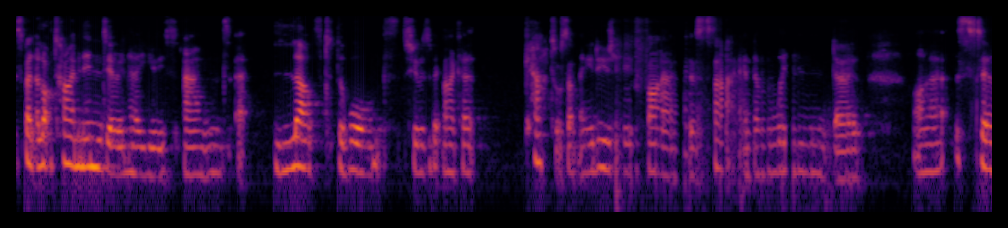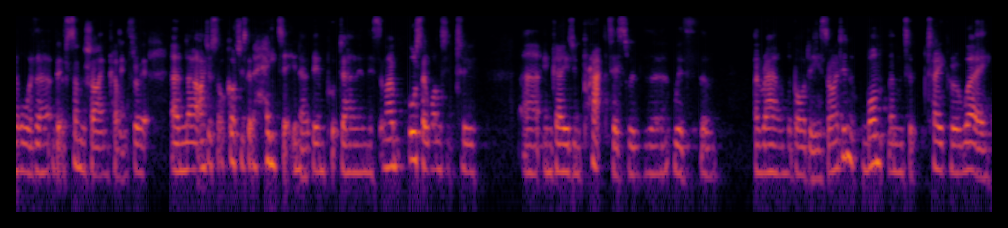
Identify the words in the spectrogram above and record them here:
spent a lot of time in India in her youth and uh, loved the warmth. She was a bit like a cat or something. You'd usually find her sat in a window on a sill with a, a bit of sunshine coming through it. And uh, I just thought, God, she's going to hate it, you know, being put down in this. And I also wanted to uh, engage in practice with the with the around the body. So I didn't want them to take her away.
